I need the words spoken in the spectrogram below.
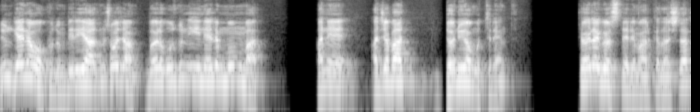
dün gene okudum. Biri yazmış hocam böyle uzun iğneli mum var. Hani acaba dönüyor mu trend? Şöyle göstereyim arkadaşlar.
